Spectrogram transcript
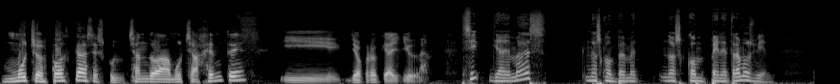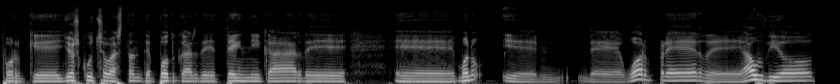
muchos podcasts, escuchando a mucha gente y yo creo que ayuda. Sí, y además nos, nos compenetramos bien. porque yo escucho bastante podcast de técnicas, de eh, bueno, eh, de WordPress, de audio,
